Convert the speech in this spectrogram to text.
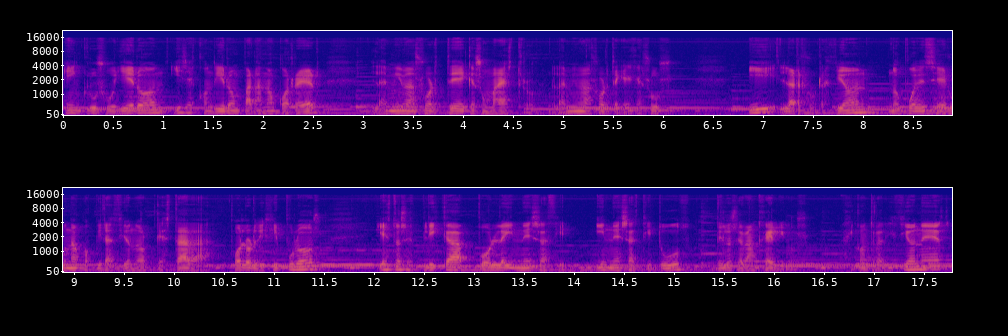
e incluso huyeron y se escondieron para no correr la misma suerte que su maestro, la misma suerte que Jesús. Y la resurrección no puede ser una conspiración orquestada por los discípulos y esto se explica por la inexactitud de los evangelios. Hay contradicciones,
